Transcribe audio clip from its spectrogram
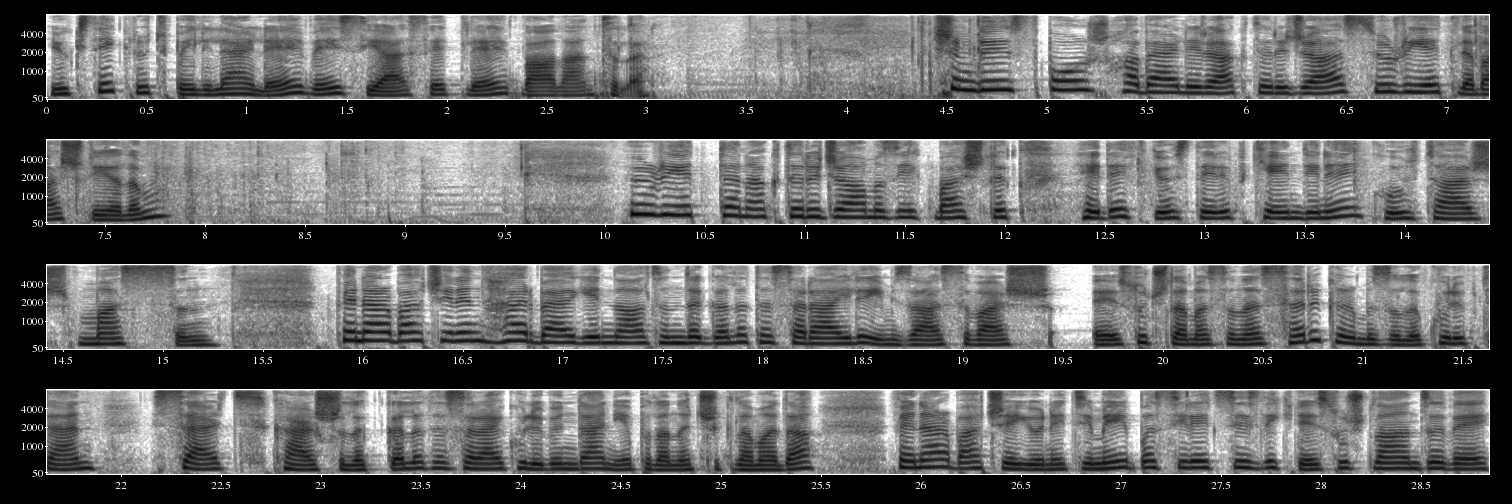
yüksek rütbelilerle ve siyasetle bağlantılı. Şimdi spor haberleri aktaracağız. Hürriyetle başlayalım. Hürriyetten aktaracağımız ilk başlık hedef gösterip kendini kurtarmazsın. Fenerbahçe'nin her belgenin altında Galatasaraylı imzası var. E, suçlamasına sarı kırmızılı kulüpten sert karşılık Galatasaray kulübünden yapılan açıklamada Fenerbahçe yönetimi basiretsizlikle suçlandı ve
